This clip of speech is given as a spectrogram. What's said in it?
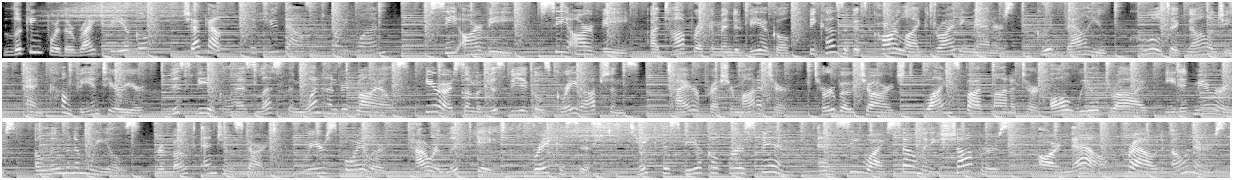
Looking for the right vehicle? Check out the 2021 CRV. CRV, a top recommended vehicle because of its car-like driving manners, good value, cool technology, and comfy interior. This vehicle has less than 100 miles. Here are some of this vehicle's great options. Tire pressure monitor, turbocharged, blind spot monitor, all-wheel drive, heated mirrors, aluminum wheels, remote engine start, rear spoiler, power lift gate, brake assist. Take this vehicle for a spin and see why so many shoppers are now proud owners.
